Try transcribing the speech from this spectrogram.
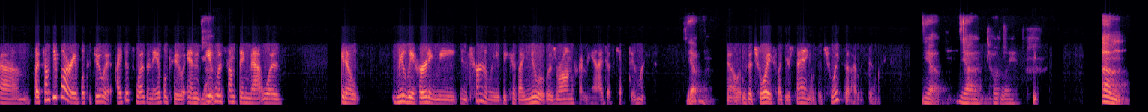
Um, but some people are able to do it. I just wasn't able to, and yeah. it was something that was, you know, really hurting me internally because I knew it was wrong for me and I just kept doing it. Yeah. You know, it was a choice, like you're saying, it was a choice that I was doing. Yeah, yeah, totally. Um,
